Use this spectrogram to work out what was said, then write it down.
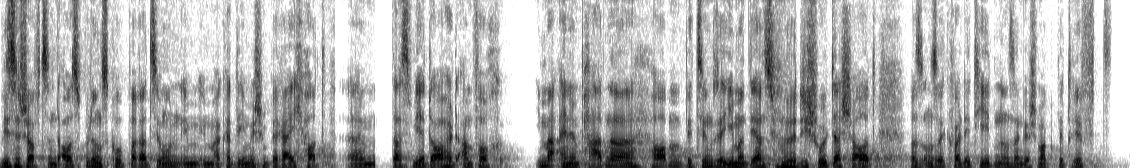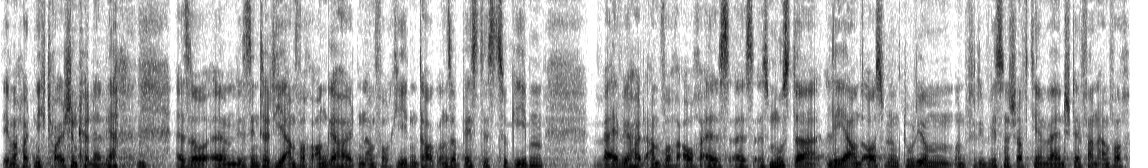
Wissenschafts- und Ausbildungskooperation im, im akademischen Bereich hat, ähm, dass wir da halt einfach immer einen Partner haben, beziehungsweise jemand, der uns über die Schulter schaut, was unsere Qualitäten, unseren Geschmack betrifft, den wir halt nicht täuschen können. Ja? Also ähm, wir sind halt hier einfach angehalten, einfach jeden Tag unser Bestes zu geben, weil wir halt einfach auch als, als, als Muster Lehr- und Ausbildung, Studium und für die Wissenschaft hier in Weihenstephan einfach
